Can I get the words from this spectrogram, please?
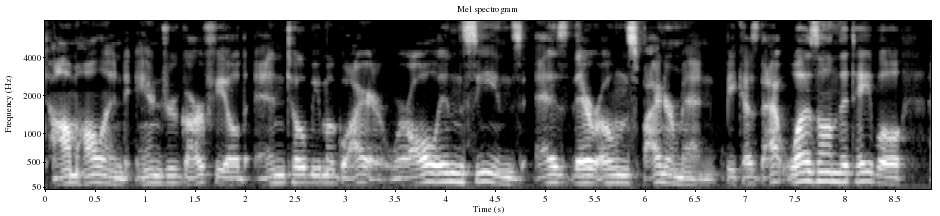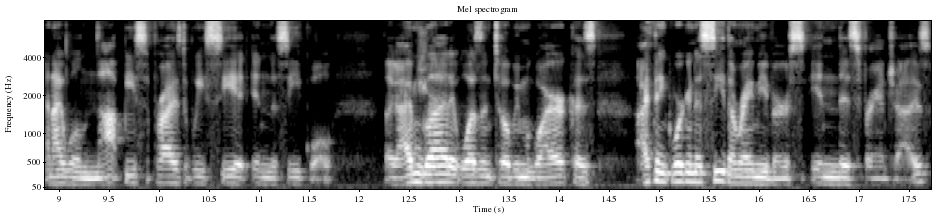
Tom Holland, Andrew Garfield, and Tobey Maguire were all in scenes as their own Spider-Man because that was on the table, and I will not be surprised if we see it in the sequel. Like, I'm glad it wasn't Tobey Maguire because I think we're gonna see the Raimi verse in this franchise.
